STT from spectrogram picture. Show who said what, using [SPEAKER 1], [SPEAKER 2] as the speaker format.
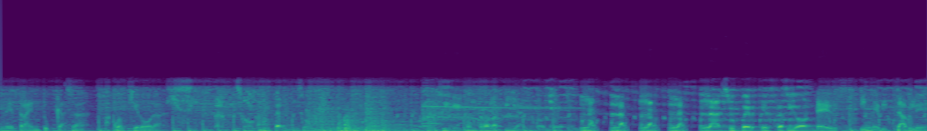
[SPEAKER 1] penetra en tu casa a cualquier hora. Sin permiso. permiso. Sigue y controla día y noche. La, la, la, la, la superestación es inevitable.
